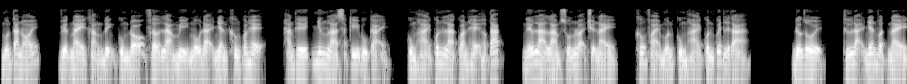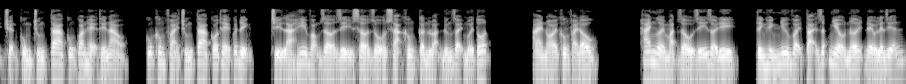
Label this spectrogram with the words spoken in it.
Muốn ta nói, việc này khẳng định cùng đỏ phở làm mì ngộ đại nhân không quan hệ, hắn thế nhưng là Saki bù cải, cùng hải quân là quan hệ hợp tác, nếu là làm xuống loại chuyện này, không phải muốn cùng hải quân quyết liệt à. Được rồi, thứ đại nhân vật này chuyện cùng chúng ta cũng quan hệ thế nào, cũng không phải chúng ta có thể quyết định, chỉ là hy vọng giờ gì sở rộ xạ không cần loạn đứng dậy mới tốt. Ai nói không phải đâu. Hai người mặt dầu dĩ rời đi, tình hình như vậy tại rất nhiều nơi đều lên diễn,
